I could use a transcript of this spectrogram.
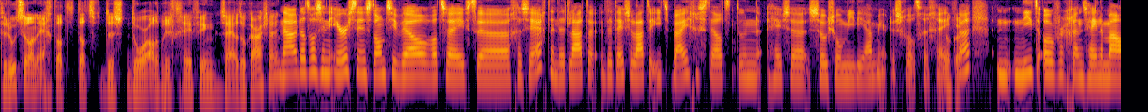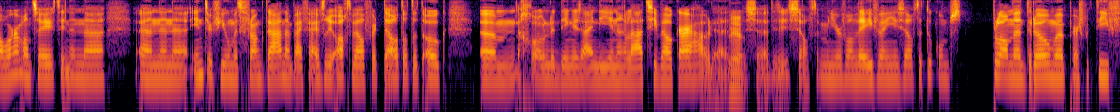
bedoelt ze dan echt dat, dat dus door alle berichtgeving zij uit elkaar zijn? Nou, dat was in eerste instantie wel wat ze heeft uh, gezegd. En dit, later, dit heeft ze later iets bijgesteld. Toen heeft ze social media meer de schuld gegeven. Okay. Niet overigens helemaal hoor. Want ze heeft in een, uh, een, een interview met Frank Dana bij 538 wel verteld dat het ook um, gewoon de dingen zijn die in een relatie bij elkaar houden. Ja. Dus uh, dit is dezelfde manier van leven en jezelf de toekomstplannen, dromen, perspectief.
